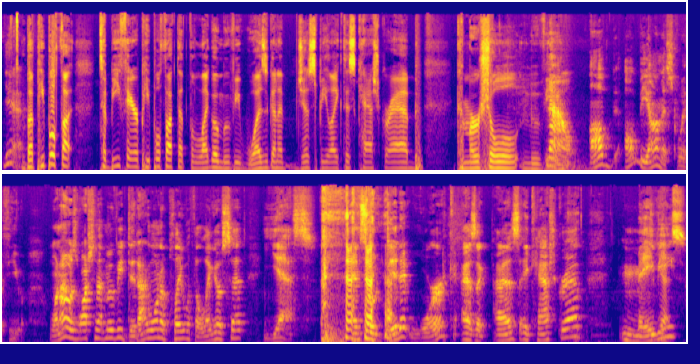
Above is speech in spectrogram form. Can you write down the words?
yeah. but people thought, to be fair, people thought that the Lego movie was gonna just be like this cash grab commercial movie. Now, I'll I'll be honest with you. When I was watching that movie, did I want to play with a Lego set? Yes. and so, did it work as a as a cash grab? Maybe. Yes.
